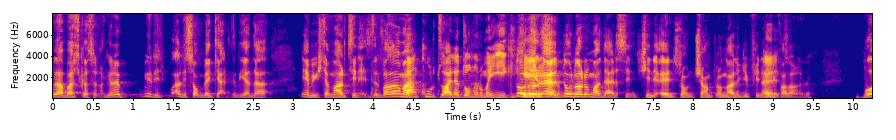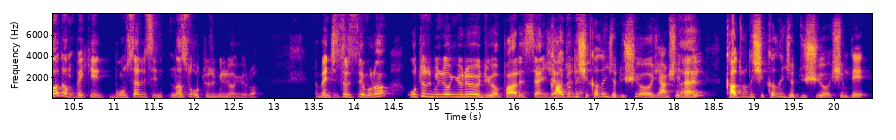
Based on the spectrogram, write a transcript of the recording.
Ya başkasına göre bir Alisson Becker'dir ya da ne bileyim işte Martinez'dir falan ama Ben Courtois ile Donnarumma'yı ilk ikiye Donnarumma, yazarım. evet, Donnarumma dersin. Şimdi en son Şampiyonlar Ligi finali Evet. falan öyle. Bu adam peki bonservisi nasıl 30 milyon euro? Manchester City buna 30 milyon euro ödüyor Paris Saint Germain'e. Kadro dışı kalınca düşüyor hocam. Şimdi He? kadro dışı kalınca düşüyor. Şimdi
